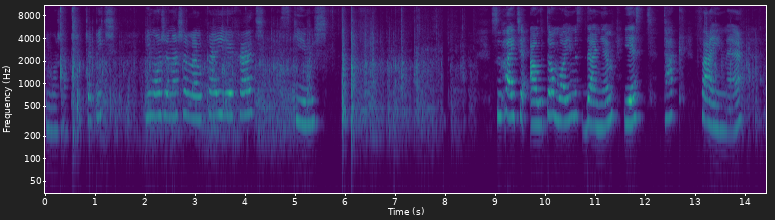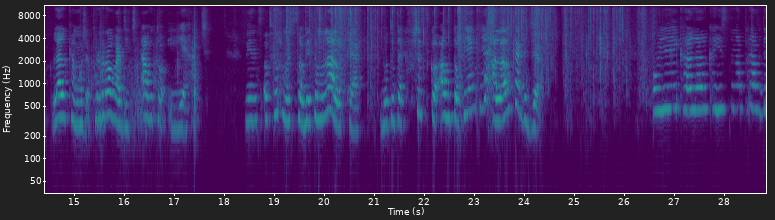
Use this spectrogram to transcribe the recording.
i można przyczepić. I może nasza lalka jechać z kimś. Słuchajcie, auto moim zdaniem jest tak fajne. Lalka może prowadzić auto i jechać. Więc otwórzmy sobie tą lalkę, bo tu tak wszystko auto pięknie, a lalka gdzie? Ojejka, lalka jest naprawdę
